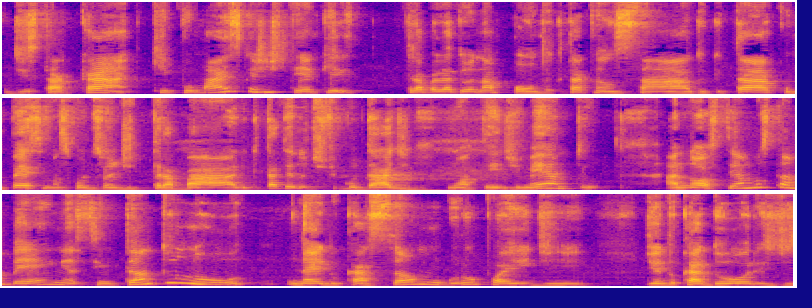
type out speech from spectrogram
destacar que por mais que a gente tenha aquele trabalhador na ponta que está cansado, que está com péssimas condições de trabalho, que está tendo dificuldade no atendimento, a nós temos também, assim, tanto no, na educação, um grupo aí de, de educadores, de,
